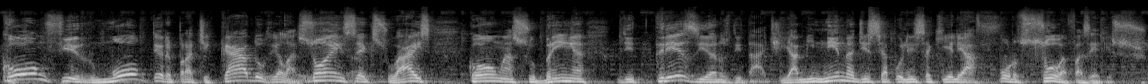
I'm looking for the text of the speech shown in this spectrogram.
confirmou ter praticado relações sexuais com a sobrinha de 13 anos de idade. E a menina disse à polícia que ele a forçou a fazer isso.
